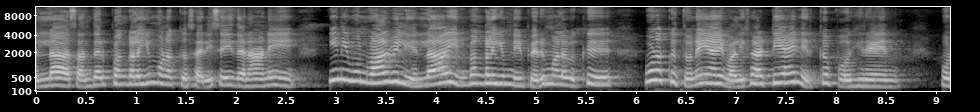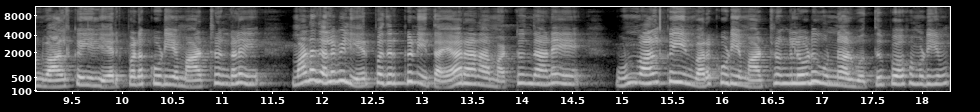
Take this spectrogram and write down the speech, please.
எல்லா சந்தர்ப்பங்களையும் உனக்கு சரி செய்த நானே. இனி உன் வாழ்வில் எல்லா இன்பங்களையும் நீ பெருமளவுக்கு உனக்கு துணையாய் வழிகாட்டியாய் நிற்கப் போகிறேன். உன் வாழ்க்கையில் ஏற்படக்கூடிய மாற்றங்களை மனதளவில் ஏற்பதற்கு நீ தயாரானா மட்டும்தானே? உன் வாழ்க்கையின் வரக்கூடிய மாற்றங்களோடு உன்னால் ஒத்துப்போக முடியும்.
